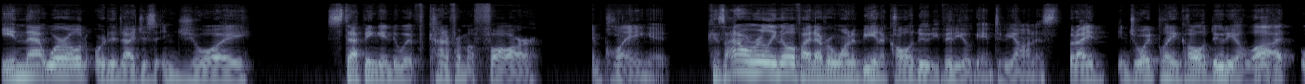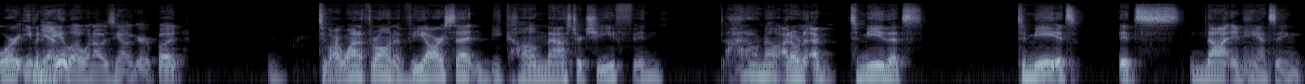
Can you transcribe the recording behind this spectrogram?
in that world or did i just enjoy stepping into it kind of from afar and playing it because i don't really know if i'd ever want to be in a call of duty video game to be honest but i enjoyed playing call of duty a lot or even yeah. halo when i was younger but do i want to throw on a vr set and become master chief And I don't know. I don't. I, to me, that's to me, it's it's not enhancing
